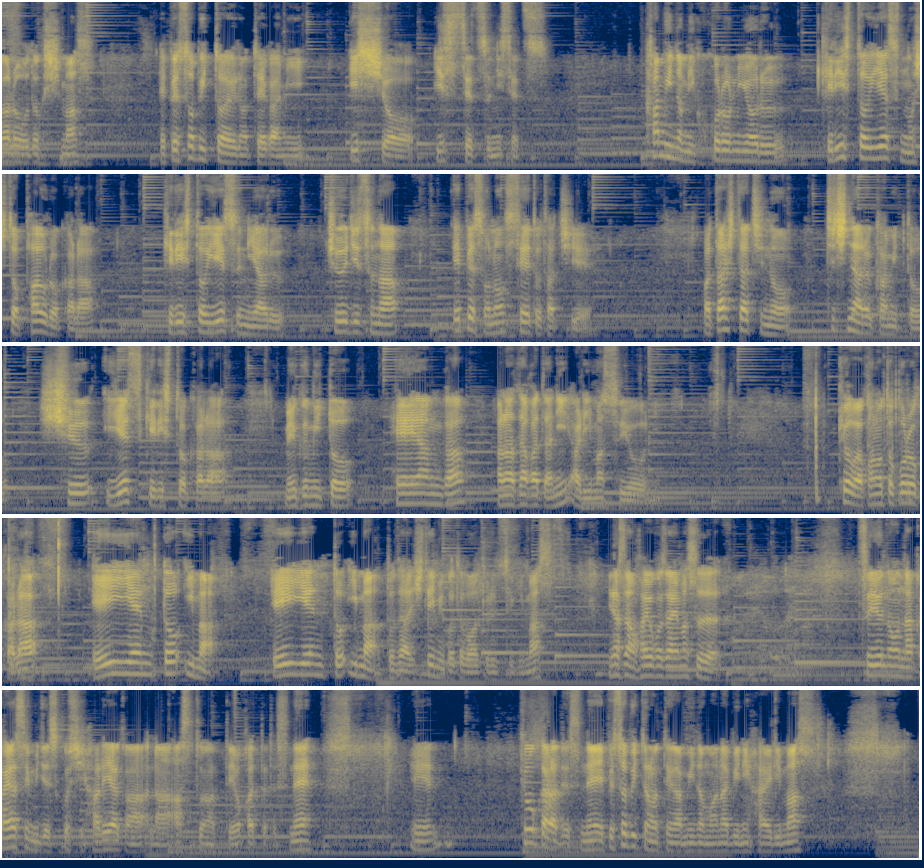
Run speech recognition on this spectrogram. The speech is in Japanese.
は朗読します。エペソビトへの手紙一章一節二節。神の御心によるキリストイエスの使徒パウロからキリストイエスにある忠実なエペソの生徒たちへ。私たちの父なる神と主イエス・キリストから恵みと平安があなた方にありますように。今日はこのところから永遠と今永遠と今と題して御言葉を取り次ぎます。皆さんおはようございます。梅雨の中休みで少し晴れやかな朝となってよかったですね、えー、今日からですねエピソビットの手紙の学びに入ります、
